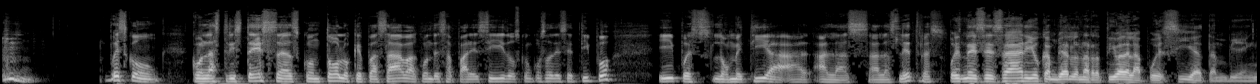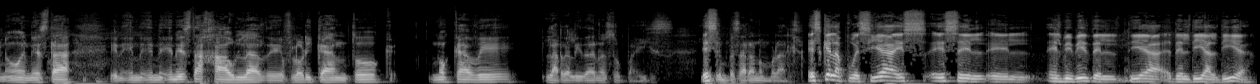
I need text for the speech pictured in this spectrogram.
pues con, con las tristezas, con todo lo que pasaba, con desaparecidos, con cosas de ese tipo, y pues lo metí a, las, a las letras. Pues necesario cambiar la narrativa de la poesía también, ¿no? En esta, en, en- esta jaula de flor y canto no cabe la realidad de nuestro país. Que empezar a nombrarlo. Es que la poesía es, es el, el- el vivir del día, del día al día.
